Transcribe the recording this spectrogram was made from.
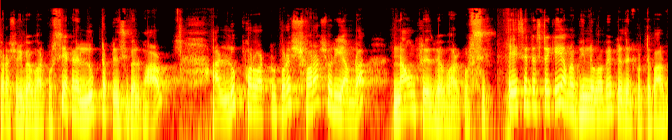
সরাসরি ব্যবহার করছি। এখানে লুকটা প্রিন্সিপাল ভার্ব আর লুক ফরওয়ার্ড টুর পরে সরাসরি আমরা নাউন ফ্রেজ ব্যবহার করছি। এই সেন্টেন্সটাকেই আমরা ভিন্নভাবে প্রেজেন্ট করতে পারব।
